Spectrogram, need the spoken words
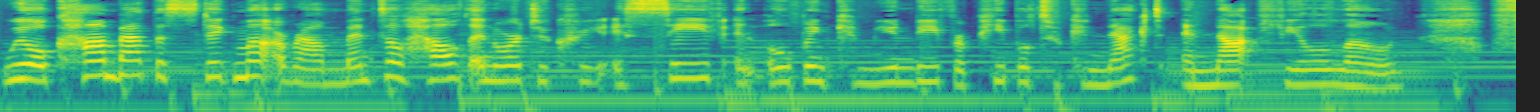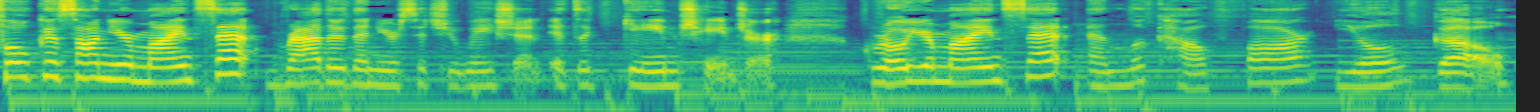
We'll combat the stigma around mental health in order to create a safe and open community for people to connect and not feel alone. Focus on your mindset rather than your situation. It's a game changer. Grow your mindset and look how far you'll go.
